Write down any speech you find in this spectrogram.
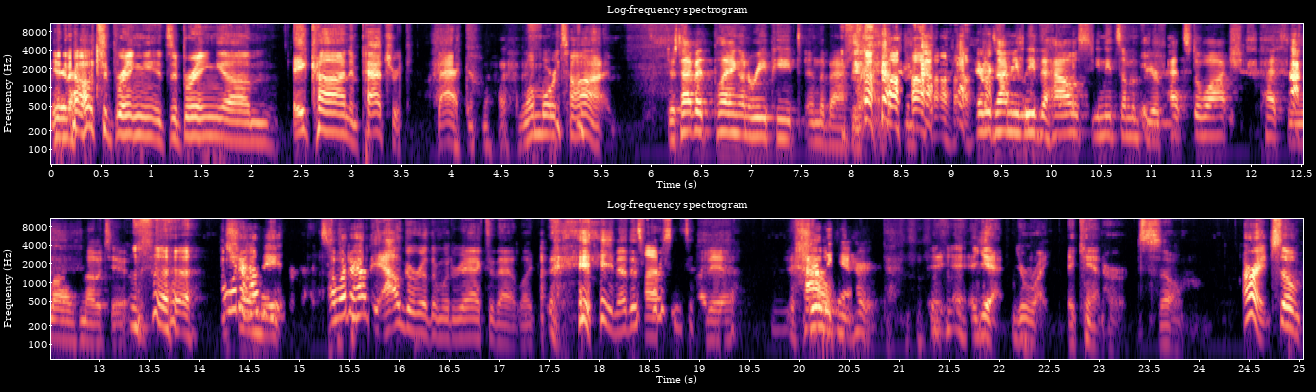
you know, to bring to bring um, Akon and Patrick back one more time. Just have it playing on repeat in the background. Every time you leave the house, you need something for your pets to watch. Pets love Motu. I wonder how the, I wonder how the algorithm would react to that. Like, you know, this person's idea. Surely can't hurt. Eh, eh, yeah, you're right. It can't hurt. So, all right. So,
